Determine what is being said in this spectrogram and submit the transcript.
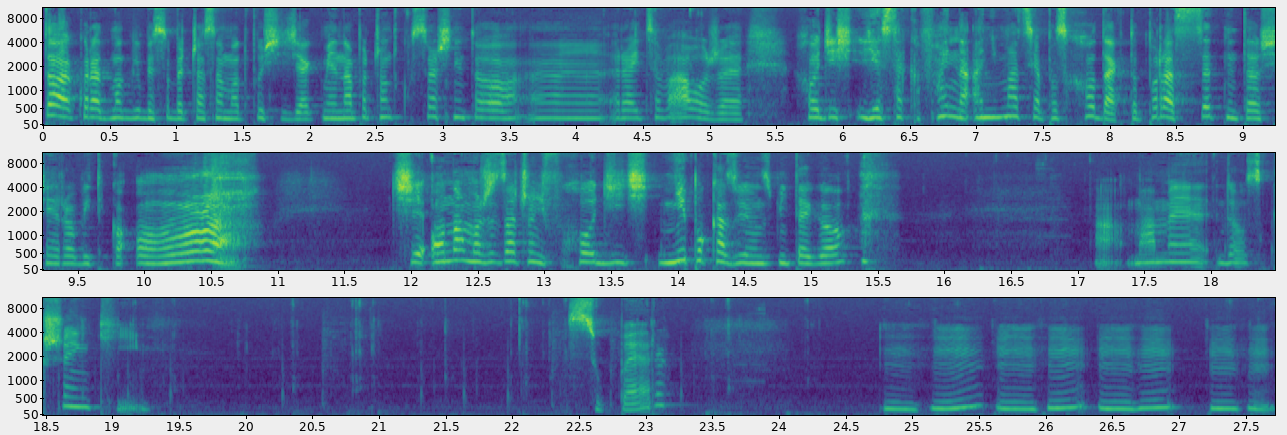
To akurat mogliby sobie czasem odpuścić. Jak mnie na początku strasznie to e, rajcowało, że chodzi, jest taka fajna animacja po schodach, to po raz setny to się robi tylko o. Czy ona może zacząć wchodzić, nie pokazując mi tego? A, mamy do skrzynki. Super. Mhm, mhm, mhm, mhm.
